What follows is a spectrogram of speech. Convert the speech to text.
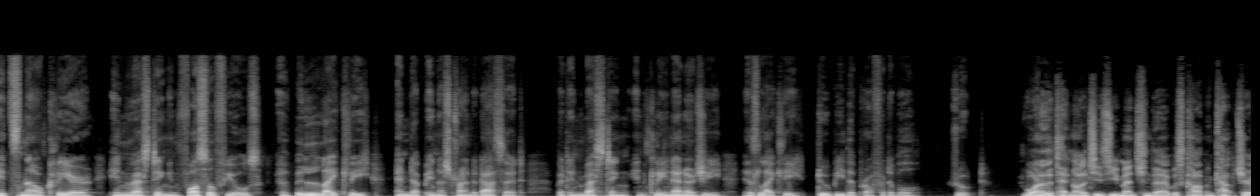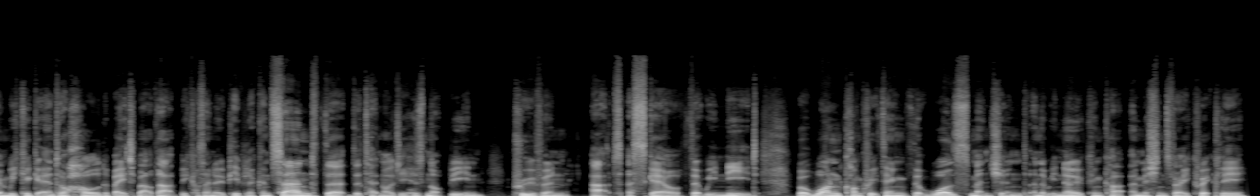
it's now clear investing in fossil fuels will likely end up in a stranded asset, but investing in clean energy is likely to be the profitable route one of the technologies you mentioned there was carbon capture, and we could get into a whole debate about that because I know people are concerned that the technology has not been proven at a scale that we need. But one concrete thing that was mentioned and that we know can cut emissions very quickly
